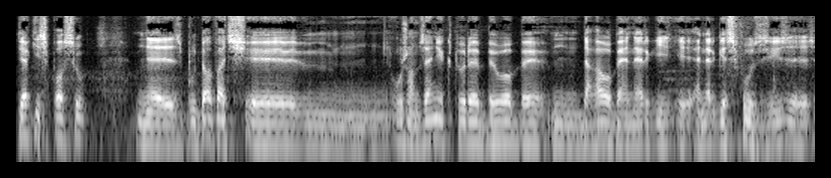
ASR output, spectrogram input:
W jaki sposób e, zbudować urządzenie, które byłoby, mm, dawałoby energii, energię z fuzji z, z,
